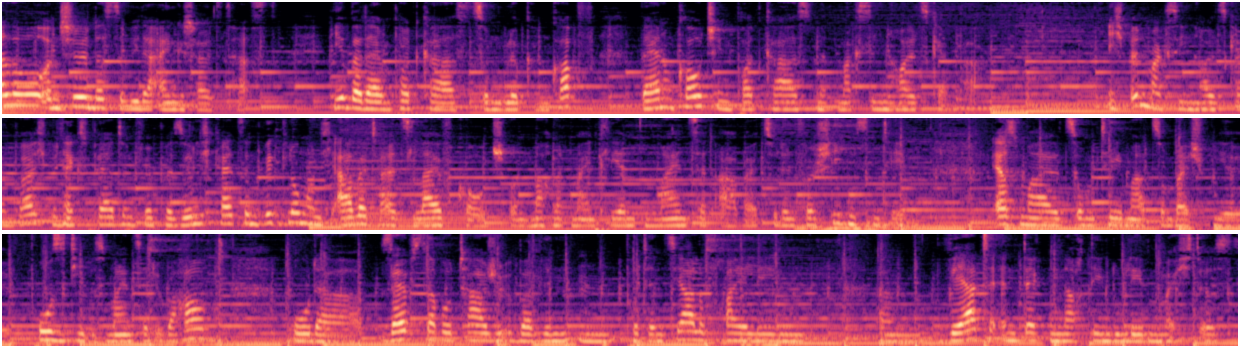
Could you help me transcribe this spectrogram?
Hallo und schön, dass du wieder eingeschaltet hast. Hier bei deinem Podcast Zum Glück im Kopf, deinem Coaching-Podcast mit Maxine Holzkemper. Ich bin Maxine Holzkemper, ich bin Expertin für Persönlichkeitsentwicklung und ich arbeite als Life-Coach und mache mit meinen Klienten Mindset-Arbeit zu den verschiedensten Themen. Erstmal zum Thema zum Beispiel positives Mindset überhaupt oder Selbstsabotage überwinden, Potenziale freilegen, ähm, Werte entdecken, nach denen du leben möchtest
